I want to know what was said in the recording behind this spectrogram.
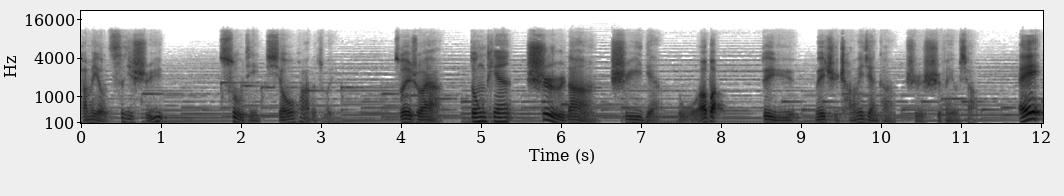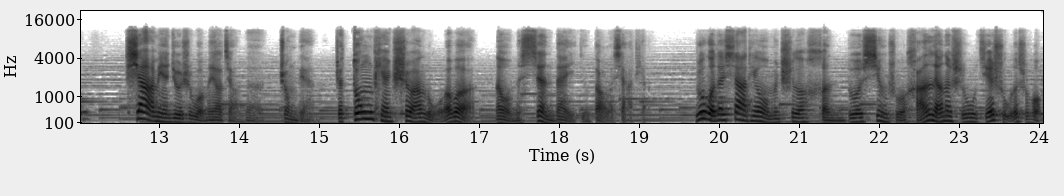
它们有刺激食欲、促进消化的作用。所以说呀，冬天适当吃一点萝卜，对于维持肠胃健康是十分有效的。哎，下面就是我们要讲的重点。这冬天吃完萝卜，那我们现在已经到了夏天了。如果在夏天我们吃了很多性属寒凉的食物解暑的时候，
